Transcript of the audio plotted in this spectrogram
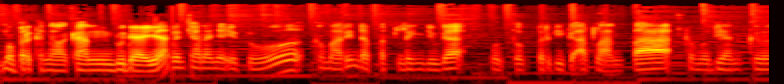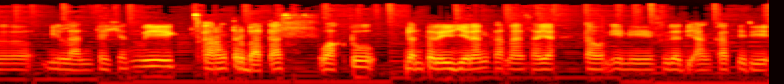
memperkenalkan budaya. Rencananya itu kemarin dapat link juga untuk pergi ke Atlanta, kemudian ke Milan Fashion Week. Sekarang terbatas waktu dan perizinan karena saya tahun ini sudah diangkat jadi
